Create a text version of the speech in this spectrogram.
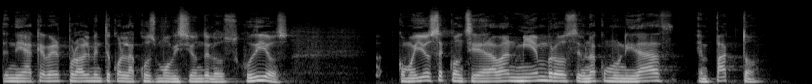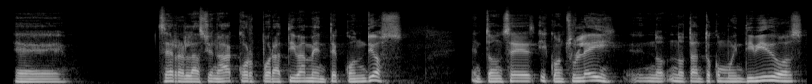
tenía que ver probablemente con la cosmovisión de los judíos. Como ellos se consideraban miembros de una comunidad en pacto, eh, se relacionaba corporativamente con Dios. Entonces, y con su ley, no, no tanto como individuos.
